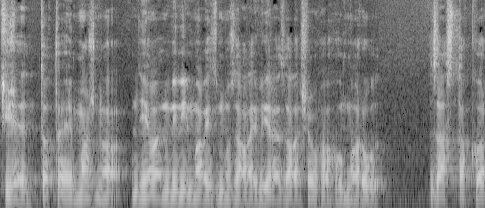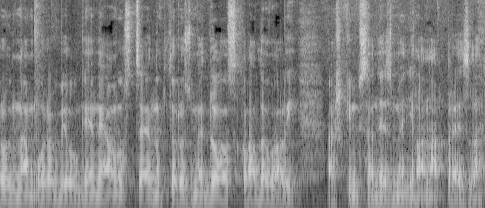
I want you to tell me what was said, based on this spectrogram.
Čiže toto je možno nielen minimalizmus, ale aj výraz Alešovho humoru za 100 korún nám urobil geniálnu scénu, ktorú sme dlho skladovali, až kým sa nezmenila na prezle.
